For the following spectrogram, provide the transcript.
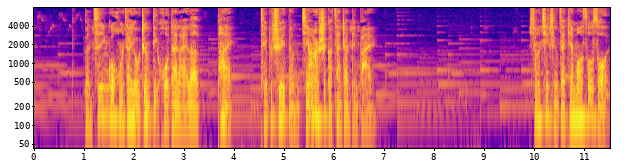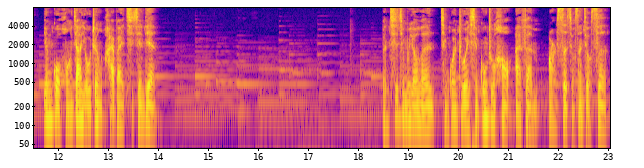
本次英国皇家邮政抵沪带来了派、Tiptree 等近二十个参展品牌。详情请在天猫搜索“英国皇家邮政海外旗舰店”。本期节目原文，请关注微信公众号 “FM 二四九三九四”。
